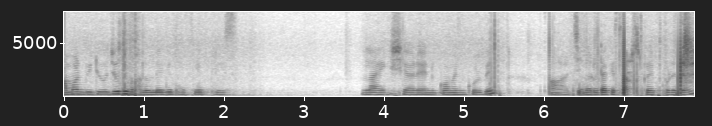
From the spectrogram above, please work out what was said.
আমার ভিডিও যদি ভালো লেগে থাকে please like share and comment করবে। আর চ্যানেলটাকে সাবস্ক্রাইব করে দেবে।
